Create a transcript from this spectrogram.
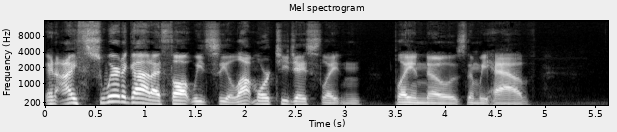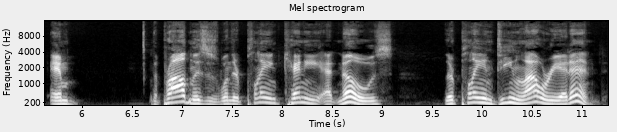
And I swear to God, I thought we'd see a lot more TJ Slaton playing nose than we have. And the problem is, is when they're playing Kenny at nose, they're playing Dean Lowry at end.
